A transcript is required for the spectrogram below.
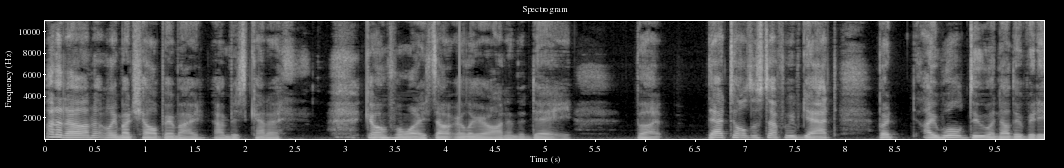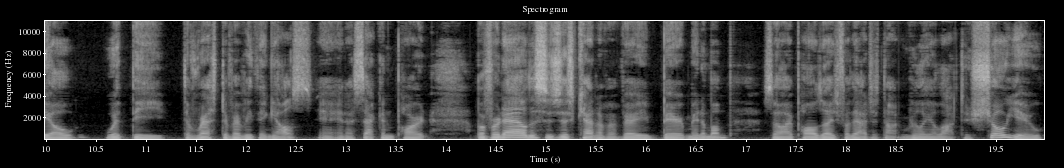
I don't know, I'm not really much help, am I? I'm just kind of going from what I saw earlier on in the day. But that's all the stuff we've got. But I will do another video with the, the rest of everything else in, in a second part. But for now, this is just kind of a very bare minimum. So I apologize for that. It's not really a lot to show you.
